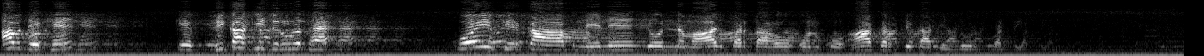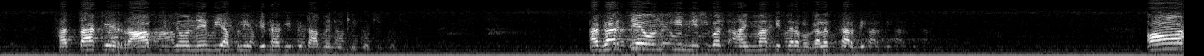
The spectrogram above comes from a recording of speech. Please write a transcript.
اب دیکھیں کہ فقہ کی ضرورت ہے۔ کوئی فرقہ آپ لے لیں جو نماز پڑھتا ہو، ان کو آ کر فقہ کی ضرورت پڑتی۔ حتیٰ کہ رافیوں نے بھی اپنی فقہ کی کتابیں لکھی۔ کچھ اگرچہ ان کی نسبت آئمہ کی طرف غلط کر دی۔ اور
